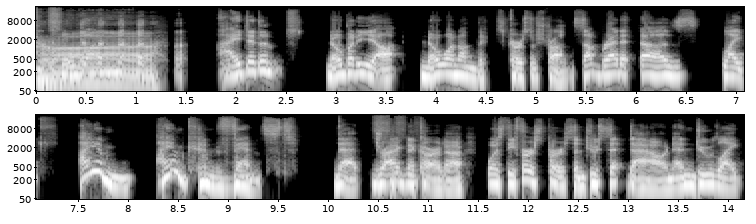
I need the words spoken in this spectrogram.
Uh, I didn't. Nobody, uh, no one on the Curse of Strahd subreddit does. Like, I am, I am convinced that Dragnacarta was the first person to sit down and do like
